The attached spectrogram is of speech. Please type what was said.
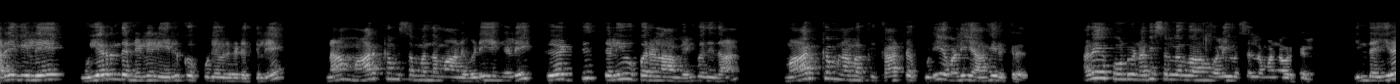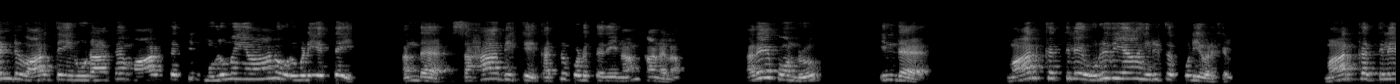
அறிவிலே உயர்ந்த நிலையில் இருக்கக்கூடியவர்களிடத்திலே நாம் மார்க்கம் சம்பந்தமான விடயங்களை கேட்டு தெளிவு பெறலாம் என்பதுதான் மார்க்கம் நமக்கு காட்டக்கூடிய வழியாக இருக்கிறது. அதே போன்று நபி ஸல்லல்லாஹு அலைஹி செல்லம் அன்னவர்கள் இந்த இரண்டு வார்த்தையினூடாக மார்க்கத்தின் முழுமையான ஒரு விடயத்தை அந்த சஹாபிக்கு கற்றுக் கொடுத்ததை நாம் காணலாம். அதே போன்று இந்த மார்க்கத்திலே உறுதியாக இருக்கக்கூடியவர்கள் மார்க்கத்திலே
